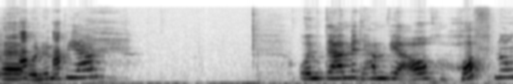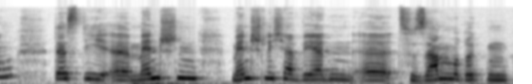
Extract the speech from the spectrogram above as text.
äh, Olympia. Und damit haben wir auch Hoffnung, dass die äh, Menschen menschlicher werden, äh, zusammenrücken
